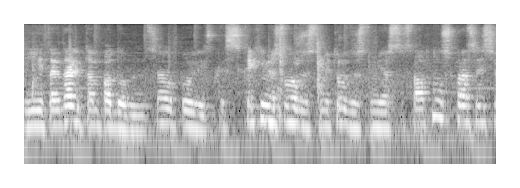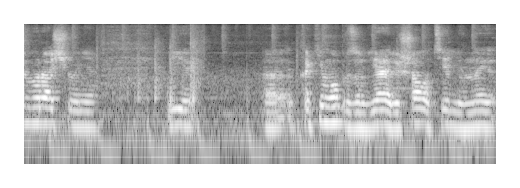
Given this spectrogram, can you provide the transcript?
и так далее и тому подобное. Целый плейлист. С какими сложностями, трудностями я столкнулся в процессе выращивания и Э, каким образом я решал те или иные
